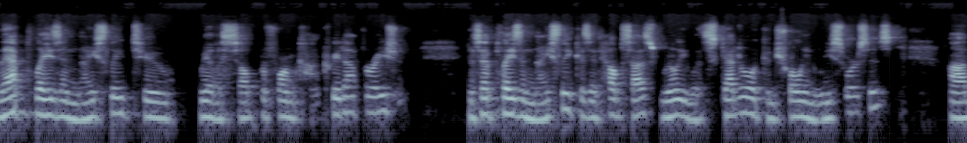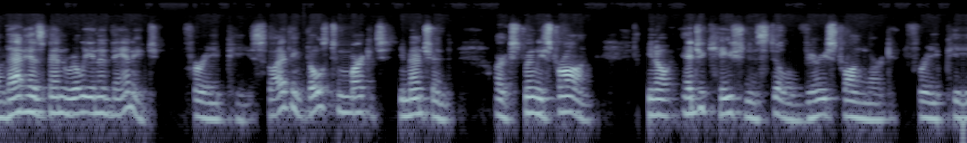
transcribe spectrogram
That plays in nicely to we have a self-performed concrete operation. And so that plays in nicely because it helps us really with schedule and controlling resources um, that has been really an advantage for AP. So I think those two markets you mentioned are extremely strong. You know, education is still a very strong market for AP.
